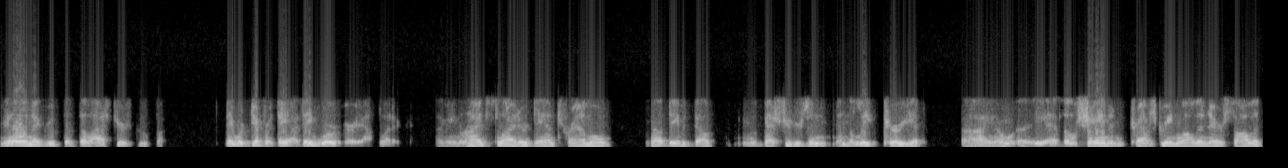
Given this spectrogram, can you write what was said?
you know, in that group, the, the last year's group, they were different. They they were very athletic. I mean, Ryan Slider, Dan Trammell, you know, David Bell, the best shooters in, in the league. Period. Uh, you know, uh, he had little Shane and Travis Greenwald in there, solid.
